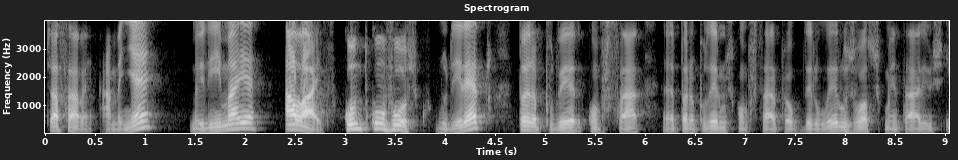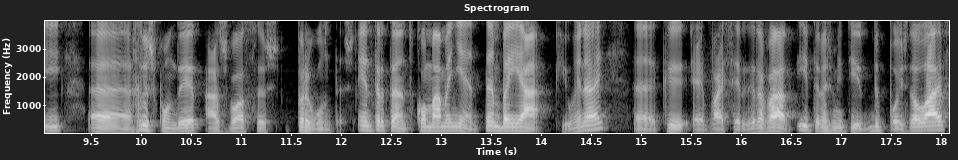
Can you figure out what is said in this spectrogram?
Já sabem, amanhã, meio-dia e meia, à live. Conto convosco no direto para poder conversar, eh, para podermos conversar, para eu poder ler os vossos comentários e uh, responder às vossas perguntas. Entretanto, como amanhã também há Q&A, uh, que é, vai ser gravado e transmitido depois da live,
